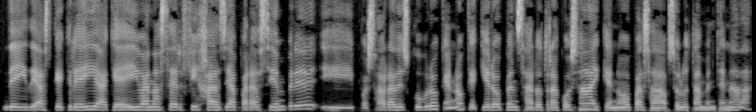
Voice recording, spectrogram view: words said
de ideas que creía que iban a ser fijas ya para siempre y pues ahora descubro que no, que quiero pensar otra cosa y que no pasa absolutamente nada.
